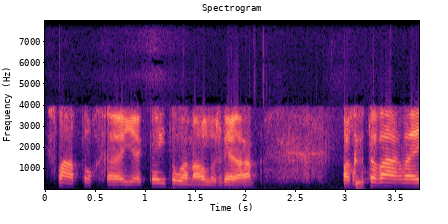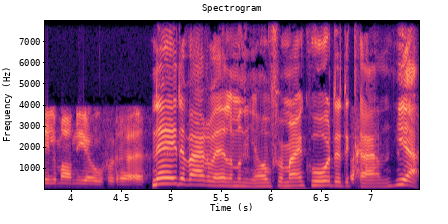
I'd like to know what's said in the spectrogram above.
slaat toch eh, je ketel en alles weer aan. Maar goed, daar waren we helemaal niet over. eh. Nee, daar waren we helemaal niet over, maar ik hoorde de kraan. Ja,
